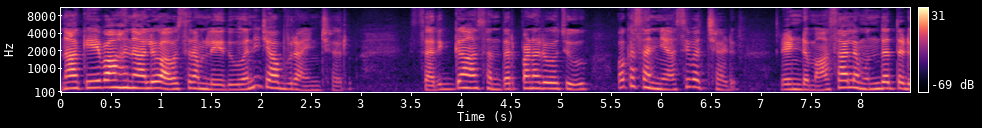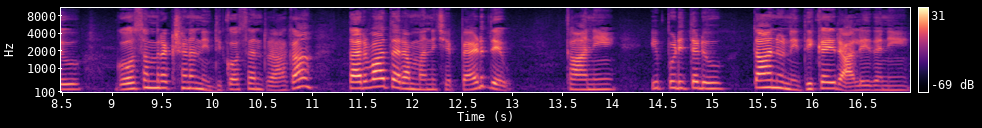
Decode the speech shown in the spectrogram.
నాకే వాహనాలు అవసరం లేదు అని జాబు రాయించారు. సరిగ్గా సంతర్పణ రోజు ఒక సన్యాసి వచ్చాడు. రెండు మాసాల ముందతడు గోసంరక్షణ నిధి కోసం రాగా తర్వాత రమ్మని చెప్పాడు దేవ్. కానీ ఇప్పుడితడు తాను నిధికై రాలేదని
